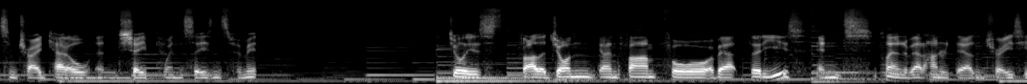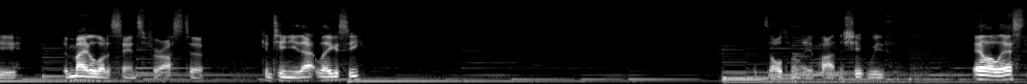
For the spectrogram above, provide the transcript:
some trade cattle and sheep when the seasons permit. Julia's father John owned the farm for about 30 years and planted about 100,000 trees here. It made a lot of sense for us to continue that legacy. It's ultimately a partnership with LLS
